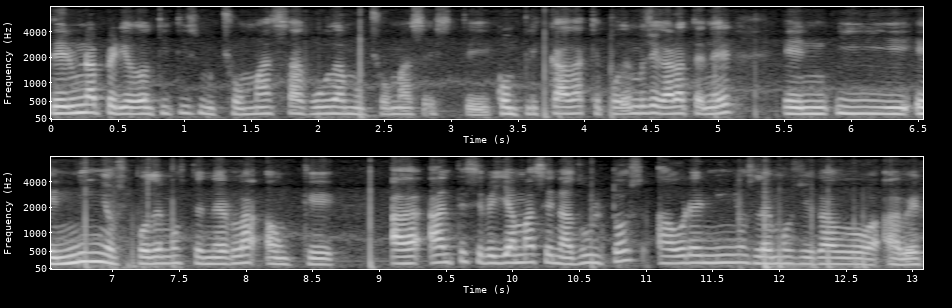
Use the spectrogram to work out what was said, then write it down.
de una periodontitis mucho más aguda, mucho más este, complicada que podemos llegar a tener en, y en niños podemos tenerla, aunque antes se veía más en adultos, ahora en niños la hemos llegado a ver.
